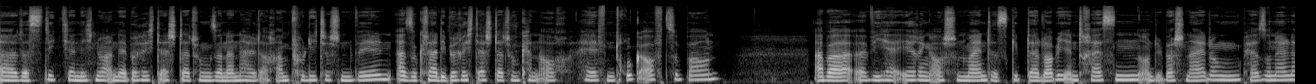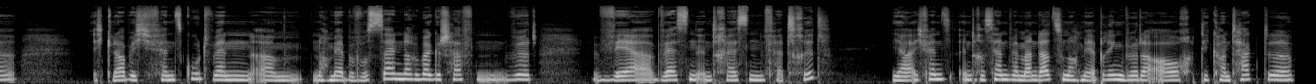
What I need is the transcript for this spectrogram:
das liegt ja nicht nur an der Berichterstattung, sondern halt auch am politischen Willen. Also klar, die Berichterstattung kann auch helfen, Druck aufzubauen. Aber äh, wie Herr Ehring auch schon meinte, es gibt da Lobbyinteressen und Überschneidungen, personelle. Ich glaube, ich fände es gut, wenn ähm, noch mehr Bewusstsein darüber geschaffen wird, wer wessen Interessen vertritt. Ja, ich fände es interessant, wenn man dazu noch mehr bringen würde, auch die Kontakte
